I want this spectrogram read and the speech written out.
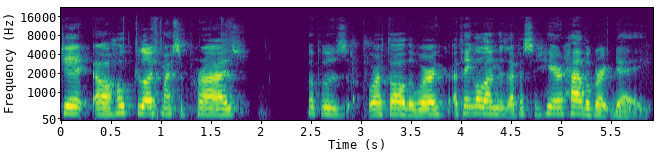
It. Uh, hope you liked my surprise. Hope it was worth all the work. I think I'll end this episode here. Have a great day.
